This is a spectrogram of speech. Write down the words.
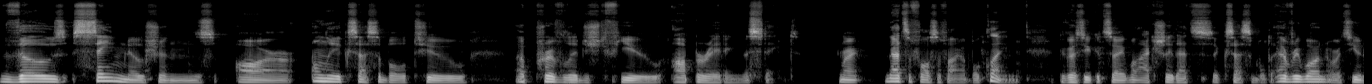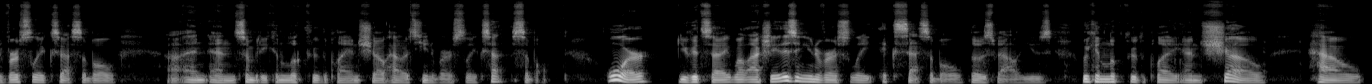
those same notions are only accessible to a privileged few operating the state, right? That's a falsifiable claim because you could say, well, actually, that's accessible to everyone or it's universally accessible, uh, and, and somebody can look through the play and show how it's universally accessible. Or you could say, well, actually, it isn't universally accessible, those values. We can look through the play and show how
